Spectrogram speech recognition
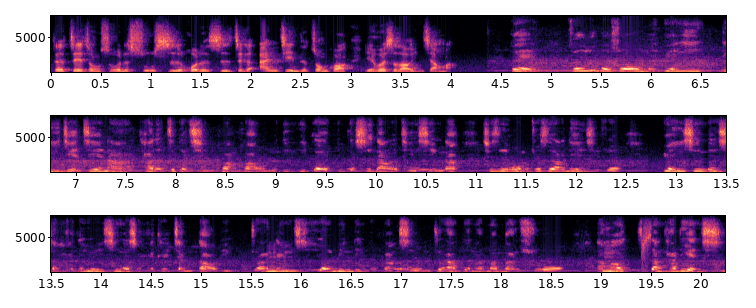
的这种所谓的舒适或者是这个安静的状况也会受到影响嘛。对，所以如果说我们愿意理解接纳他的这个情况的话，我们一一个一个适当的提醒，那其实我们就是要练习说，愿意信任小孩跟愿意信任小孩可以讲道理，我们就要养成用命令的方式，我们就要跟他慢慢说，然后让他练习。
